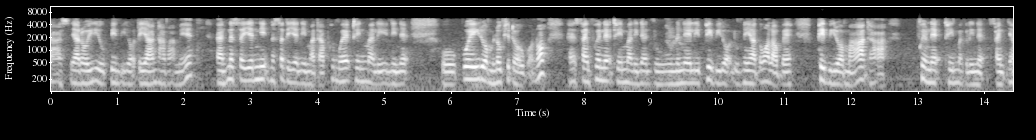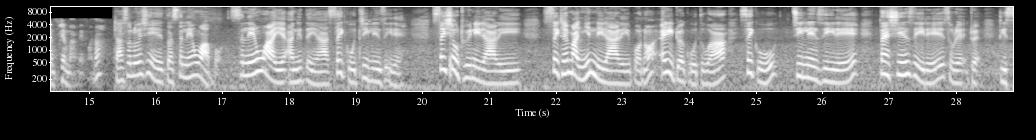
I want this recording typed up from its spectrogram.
ဒါဆရာတော်ကြီးတွေကိုပြင်ပြီးတော့တရားနာပါမယ်အဲ20ရက်နေ့21ရက်နေ့မှာဒါဖွင့်ပွဲအထိမ်းအမှတ်လေးအနေနဲ့ဟိုပွဲကြီးတော့မလုပ်ဖြစ်တော့ဘူးပေါ့နော်အဲဆိုင်ဖွင့်တဲ့အထိမ်းအမှတ်လေးနဲ့လူနည်းနည်းလေးဖိတ်ပြီးတော့လူ200 300လောက်ပဲဖိတ်ပြီးတော့မှဒါဖွင့်တဲ့အထိမ်းအမှတ်ကလေးနဲ့ဆိုင်ပြန်ဖွင့်ပါမယ်ပေါ့နော်ဒါဆိုလို့ရှိရင်သူကစလင်းဝါပေါ့စလင်းဝါရဲ့အာနိသင်ကစိတ်ကိုကြည်လင်စေတယ်စိတ်ရှုပ်ထွေးနေတာတွေစိတ်ထဲမှာညစ်နေတာတွေပေါ့နော်အဲ့ဒီအတွက်ကိုသူကစိတ်ကိုကြည်လင်စေတယ်တန့်ရှင်းစေတယ်ဆိုတဲ့အတွက်ဒီစ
